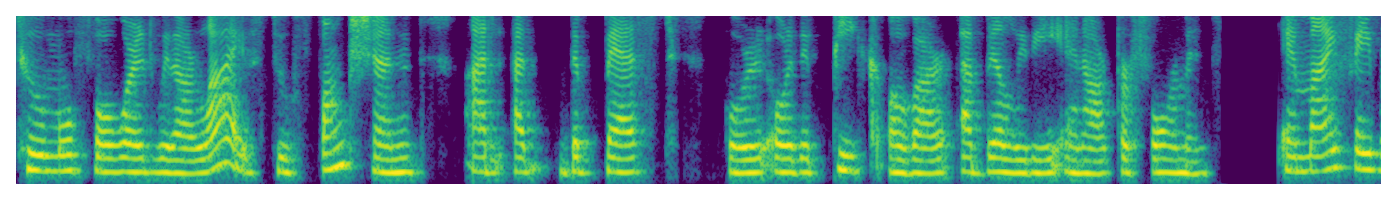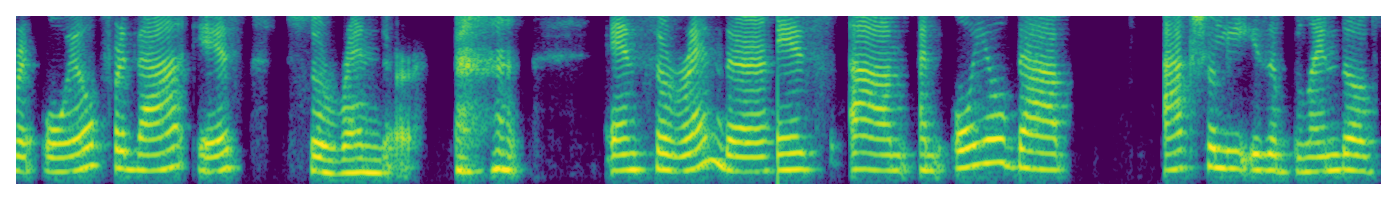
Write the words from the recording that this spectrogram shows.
to move forward with our lives, to function at, at the best or, or the peak of our ability and our performance. And my favorite oil for that is surrender. and surrender is um, an oil that actually is a blend of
